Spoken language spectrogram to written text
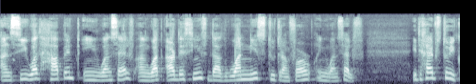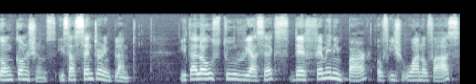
and see what happened in oneself and what are the things that one needs to transform in oneself. It helps to become conscious. It's a center implant. It allows to reassess the feminine part of each one of us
